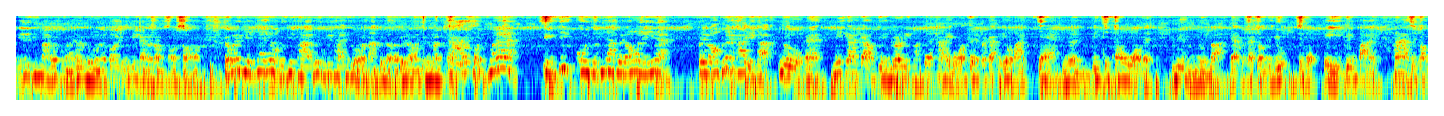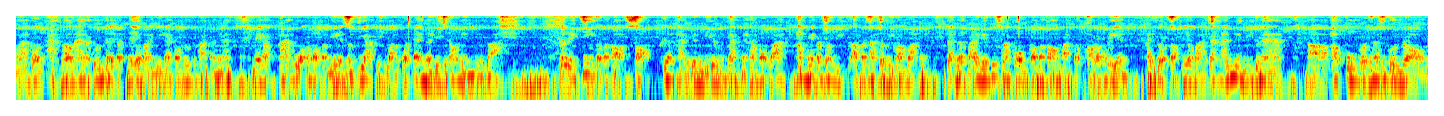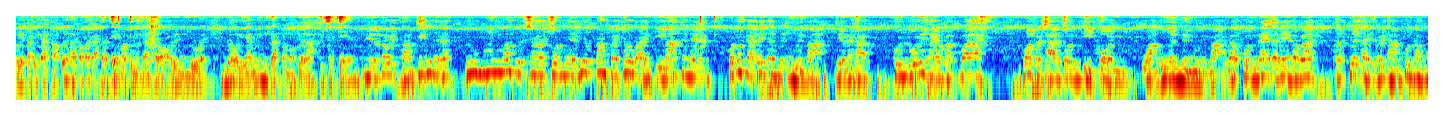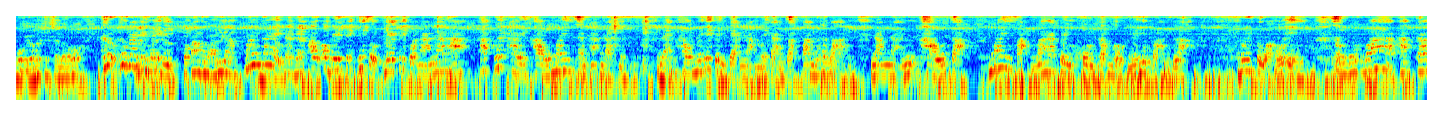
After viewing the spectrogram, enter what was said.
วันนี้ได้ที่มาว่ากฎหมายรัฐธรรมนูญแล้วก็ยังไม่มีการรับรองสสแต่ว่าเพียงแค่เรื่องของคุณพิธาเรื่องคุณพิธาที่บอกว่าต่างเป็นหลักไปร้องใช่ไหมครับแต่ปรากฏว่าสิ่งที่คุณสุทธิยาไปร้องวันนี้เนี่ยไปร้องเพื่อใครอีกครับถูกนะมีการกล่าวถึงกรณีพรรคเพื่อไทยบอกว่าเคยประกาศนโยบายแจกเงินดิจิทัลวอลเล็ตหนึ่งหมื่นบาทแก่ประชาชนอายุ 16 ปีขึ้นไป 52 ล้านคนอะเราน่าจะคุ้นเคยกับนโยบายนี้กันเพราะรู้ที่ผ่านมาเนี่ยนะครับพาดหัวเขาบอกแบบนี้เลยส่วนที่อยากผิดหวังอดได้เงินดิจิทัลหนึ่งหมื่นบาท ก็เลยจี้กรกตสอบเพื่อไทยเรื่องนี้ด้วยเหมือนกันนะครับบอกว่าทำให้ประชาชนมีประชาชนมีความหวังแต่เมื่อปลายเดือนพฤษภาคมกรกตปัดตกข้อร้องเรียน ให้ตรวจสอบนโยบายจากนั้นหนึ่งมิถุนาเผ่าภูมิรัตนสกุลรองเลขาธิการพรรคเพื่อไทยก็ประกาศชัดเจนว่าจะมีการชะลอเรื่องนี้ด้วย โดยยังไม่มีการกำหนดเวลาที่ชัดเจนนี่แล้วก็ไปถามจริงด้วยนะรู้ไหมว่าประชาชนเนี่ยเลือกตั้งไปเท่าไหร่กี่ล้านคะแนนเขาต้องการได้เงินหนึ่งหมื่นบาทเดี๋ยวนะครับ คุณรู้ได้ไงครับว่า ว่าประชาชนกี่คนหวังเงินหนึ่งหมื่นบาท แล้วคุณแน่ใจได้ไงครับว่าเพื่อไทยจะไม่ทำคุณทำคุณบอกเลยว่าจะชะลอคือคือมันนั่นเป็นคือเขาตั้งสภาหรือยังไม่ไม่แค่เนี้ยเอาเอาเบสิกที่สุดเบสิกกว่านั้นนะคะพรรคเพื่อไทยเขาไม่ชนะอันดับหนึ่งและเขาไม่ได้เป็นแกนนำในการจัดตั้งรัฐบาล ดังนั้นเขาจะไม่สามารถเป็นคนกำหนดนโยบายหลักด้วยตัวเขาเอง สมมุติว่าพรรคก้าว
